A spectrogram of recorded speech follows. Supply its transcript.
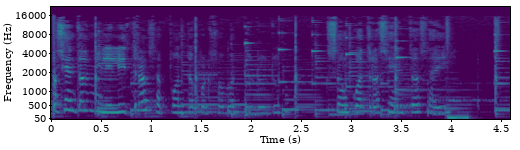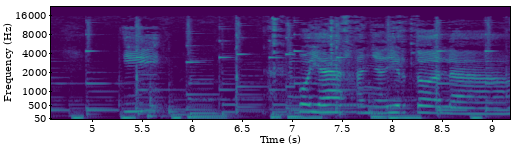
200 mililitros, apunta por favor, son 400 ahí. Y voy a añadir toda la,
